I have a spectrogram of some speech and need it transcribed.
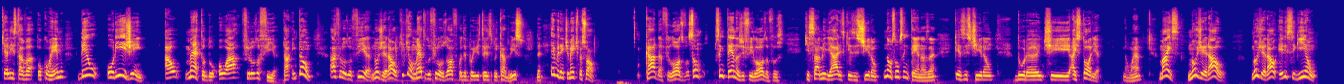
que ali estava ocorrendo deu origem ao método ou à filosofia, tá? Então, a filosofia, no geral, o que é um método filosófico depois de ter explicado isso? Né? Evidentemente, pessoal, cada filósofo, são centenas de filósofos, que são milhares que existiram, não são centenas, né? Que existiram durante a história, não é? Mas, no geral, no geral, eles seguiam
